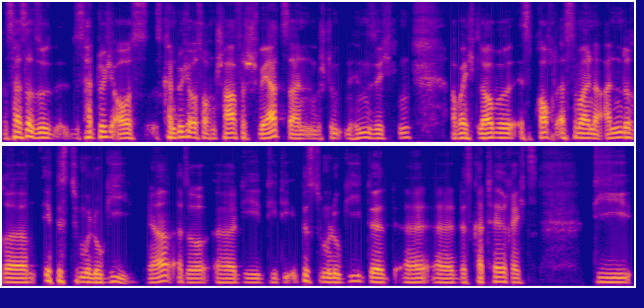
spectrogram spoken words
Das heißt also, das hat durchaus, es kann durchaus auch ein scharfes Schwert sein in bestimmten Hinsichten, aber ich glaube, es braucht erst einmal eine andere Epistemologie, ja, also äh, die, die, die Epistemologie de, äh, äh des Kartellrechts, die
